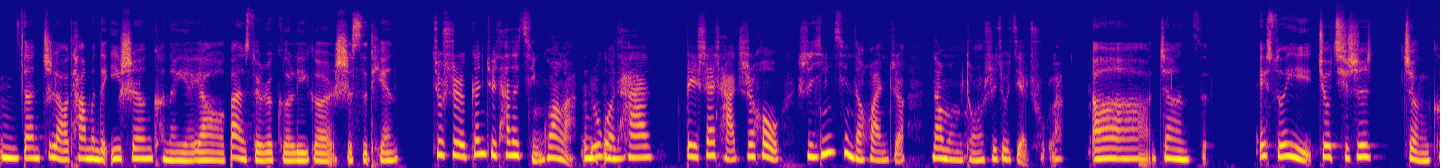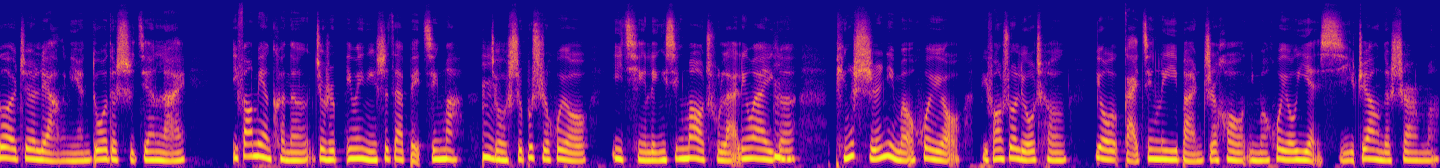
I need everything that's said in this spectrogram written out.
嗯，但治疗他们的医生可能也要伴随着隔离个十四天，就是根据他的情况了。如果他被筛查之后是阴性的患者，那么我们同时就解除了啊，这样子。哎，所以就其实整个这两年多的时间来，一方面可能就是因为您是在北京嘛，就时不时会有疫情零星冒出来；另外一个，平时你们会有，比方说流程又改进了一版之后，你们会有演习这样的事儿吗？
